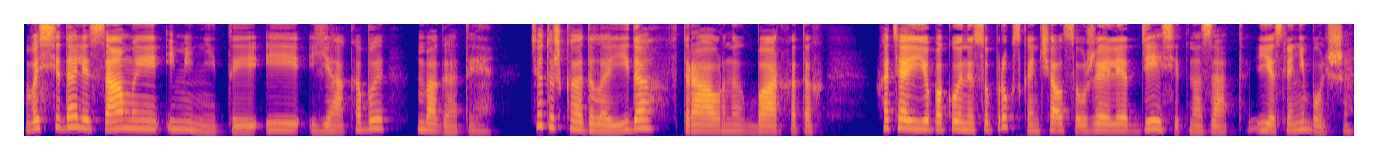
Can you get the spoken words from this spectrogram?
восседали самые именитые и якобы богатые. Тетушка Аделаида в траурных бархатах хотя ее покойный супруг скончался уже лет десять назад, если не больше.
